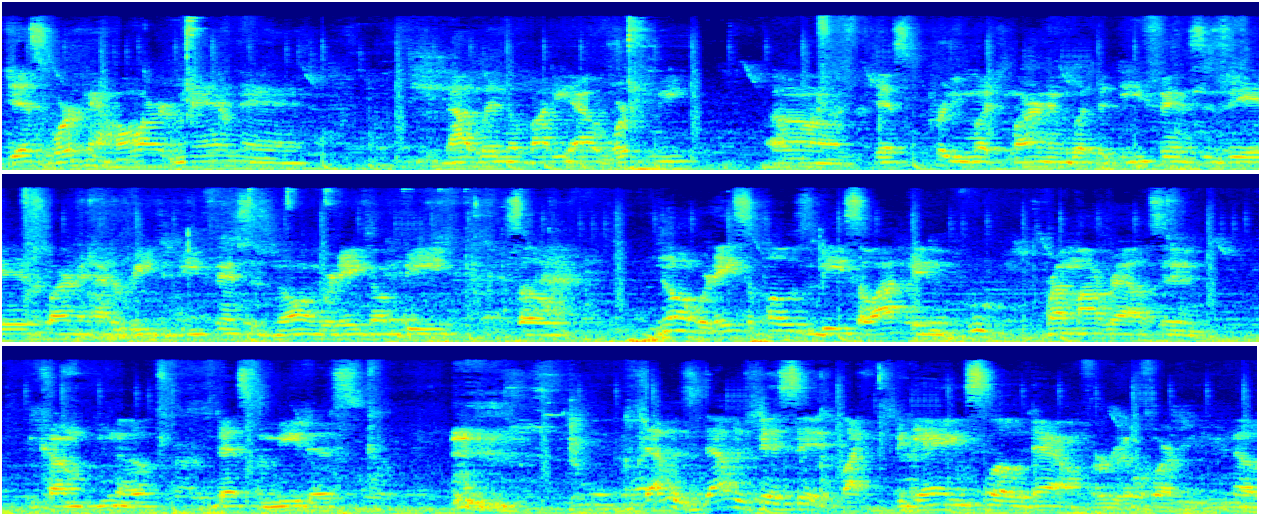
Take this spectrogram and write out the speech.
just working hard, man, and not letting nobody outwork me. Um, just pretty much learning what the defenses is, learning how to read the defenses, knowing where they gonna be. So knowing where they supposed to be, so I can run my routes and become, you know, best for me. That's that was that was just it. Like the game slowed down for real for me, you know,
